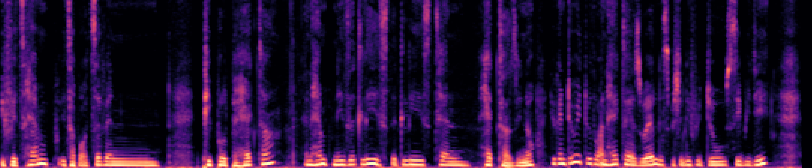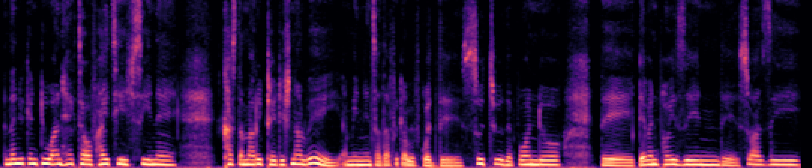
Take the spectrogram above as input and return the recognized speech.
if it's hemp it's about 7 people per hectare and hemp needs at least at least 10 hectares you know you can do it with one hectare as well especially if you do cbd and then you can do one hectare of high thc in a customary traditional way. I mean, in South Africa, we've got the Sutu, the Pondo, the Durban poison, the Swazi.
